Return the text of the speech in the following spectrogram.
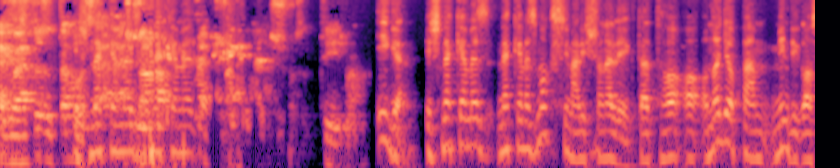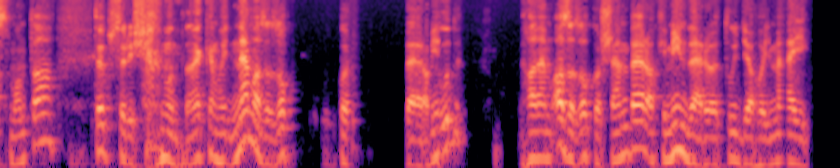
Megváltozott a és nekem ez, nekem ez, Igen, és nekem ez, nekem ez maximálisan elég. Tehát ha a, a nagyapám mindig azt mondta, többször is mondta nekem, hogy nem az az okos ember, aki tud, hanem az az okos ember, aki mindenről tudja, hogy melyik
